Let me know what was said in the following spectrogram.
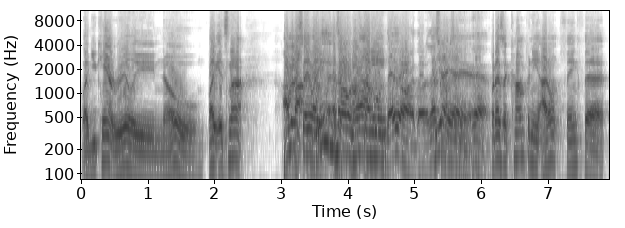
Like you can't really know. Like it's not. I'm gonna say like we as know a now company, who they are, though. That's yeah, what I'm yeah, saying. yeah, Yeah, But as a company, I don't think that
